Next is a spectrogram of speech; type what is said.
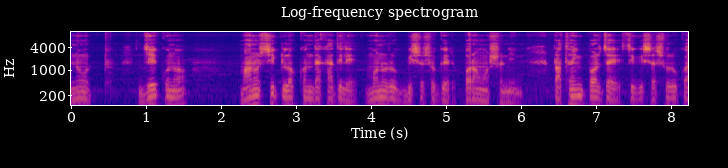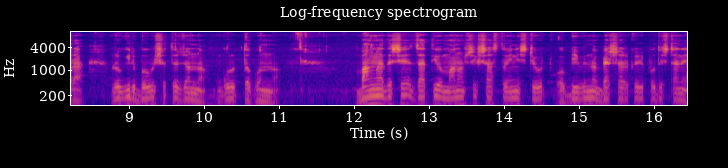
নোট, যে কোনো মানসিক লক্ষণ দেখা দিলে মনোরোগ বিশেষজ্ঞের পরামর্শ নিন। প্রাথমিক পর্যায়ে চিকিৎসা শুরু করা রোগীর ভবিষ্যতের জন্য গুরুত্বপূর্ণ। বাংলাদেশে জাতীয় মানসিক স্বাস্থ্য ইনস্টিটিউট ও বিভিন্ন বেসরকারি প্রতিষ্ঠানে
